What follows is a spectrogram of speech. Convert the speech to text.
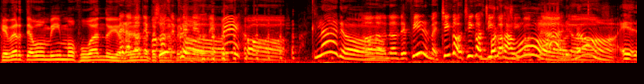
que verte a vos mismo jugando y Pero no te pongas enfrente de un espejo. Claro. No, no, no te filmes. Chicos, chicos, chicos, Por favor, chicos. Claro. no. Eh,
